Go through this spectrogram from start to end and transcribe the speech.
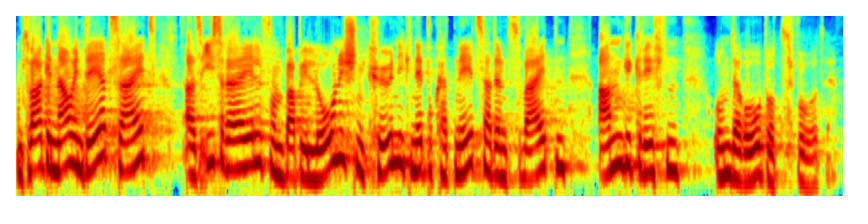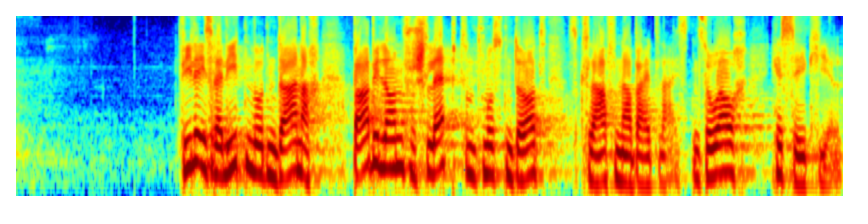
Und zwar genau in der Zeit, als Israel vom babylonischen König Nebukadnezar II. angegriffen und erobert wurde. Viele Israeliten wurden da nach Babylon verschleppt und mussten dort Sklavenarbeit leisten. So auch Hesekiel.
